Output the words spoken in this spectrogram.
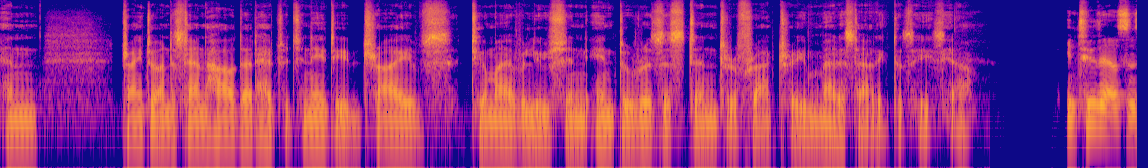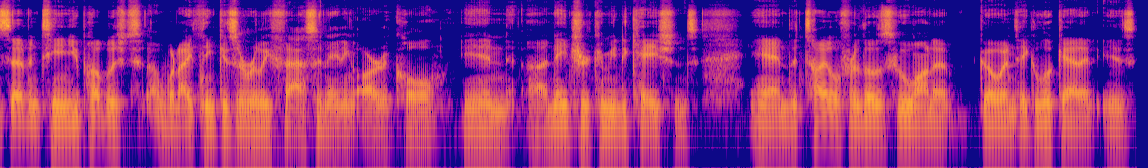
and trying to understand how that heterogeneity drives tumor evolution into resistant refractory metastatic disease, yeah. In 2017, you published what I think is a really fascinating article in uh, Nature Communications. And the title, for those who want to go and take a look at it, is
